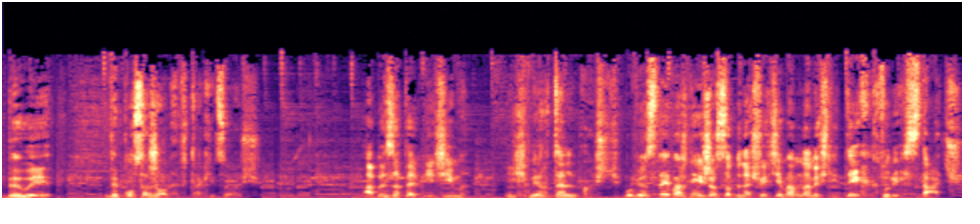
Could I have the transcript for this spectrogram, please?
były wyposażone w takie coś. Aby zapewnić im nieśmiertelność. Mówiąc najważniejsze osoby na świecie, mam na myśli tych, których stać.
